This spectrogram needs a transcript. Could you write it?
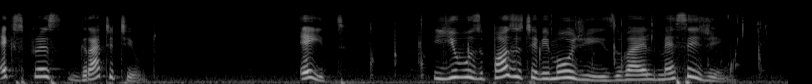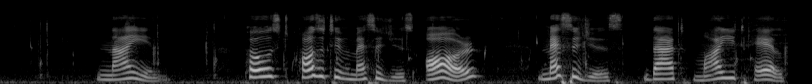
Express gratitude. 8. Use positive emojis while messaging. 9. Post positive messages or messages that might help.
